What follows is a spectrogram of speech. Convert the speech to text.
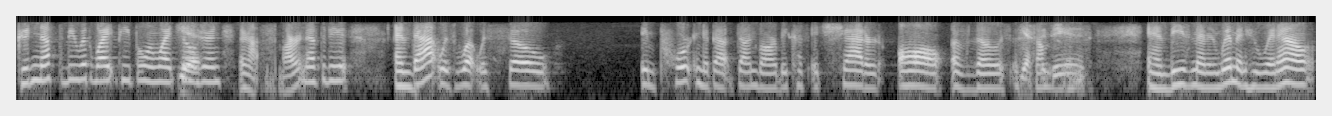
good enough to be with white people and white Yes. children they're not smart enough to be and that was what was so important about Dunbar because it shattered all of those Yes, it assumptions. did. And these men and women who went out,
